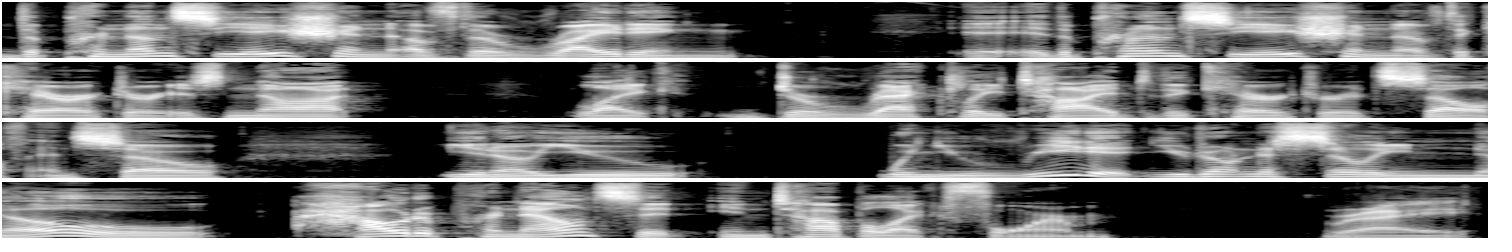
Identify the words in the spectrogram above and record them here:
the pronunciation of the writing, the pronunciation of the character is not like directly tied to the character itself, and so you know you when you read it, you don't necessarily know how to pronounce it in topolect form. Right.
